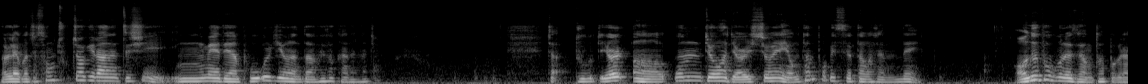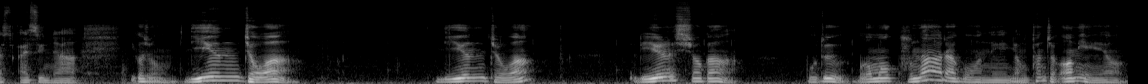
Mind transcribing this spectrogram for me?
14번째 성축적이라는 뜻이 임금에 대한 복을 기원한다 해석 가능하죠. 자, 두 번째 열, 어, 온조와 열쇼의 영탄법이 쓰였다고 하셨는데 어느 부분에서 영탄법을 알수 있냐 이거죠. 니은저와 니은저와 리을쇼가 모두 뭐뭐구나라고 하는 영탄적 어미예요.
